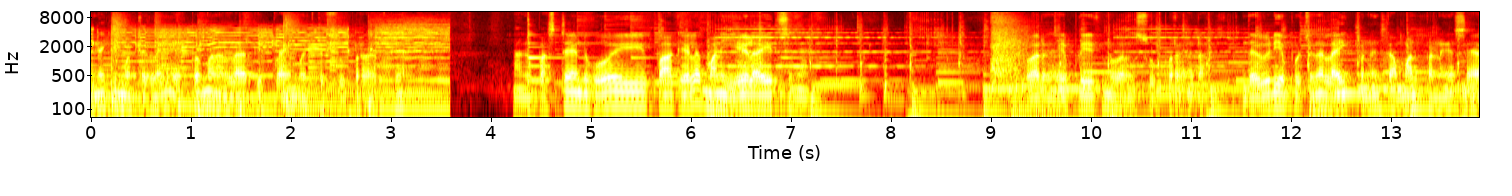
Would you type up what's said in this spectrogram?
இன்றைக்கி மட்டும் இல்லைங்க எப்போவுமே நல்லா இருக்குது கிளைமேட்டு சூப்பராக இருக்குது நாங்கள் பஸ் ஸ்டாண்டு போய் பார்க்கையில மணி ஏழு ஆயிடுச்சுங்க பாருங்கள் எப்படி இருக்குன்னு பாருங்கள் சூப்பராக இடம் இந்த வீடியோ பிடிச்சிருந்தா லைக் பண்ணுங்கள் கமெண்ட் பண்ணுங்கள் ஷேர்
